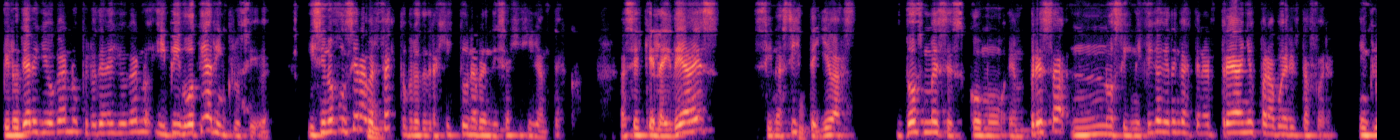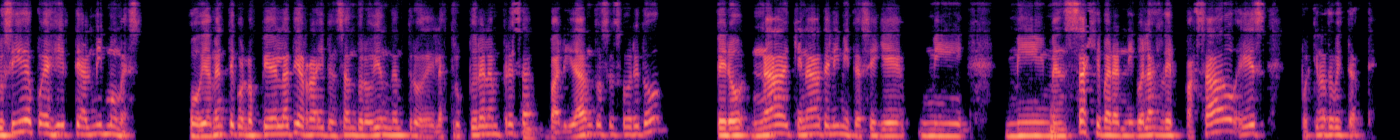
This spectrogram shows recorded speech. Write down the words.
pilotear, equivocarnos, pilotear, equivocarnos y pivotear inclusive. Y si no funciona, perfecto, pero te trajiste un aprendizaje gigantesco. Así es que la idea es, si naciste, llevas dos meses como empresa no significa que tengas que tener tres años para poder irte afuera. Inclusive puedes irte al mismo mes. Obviamente con los pies en la tierra y pensándolo bien dentro de la estructura de la empresa, validándose sobre todo, pero nada que nada te limite. Así que mi, mi mensaje para el Nicolás del pasado es, ¿por qué no te fuiste antes?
